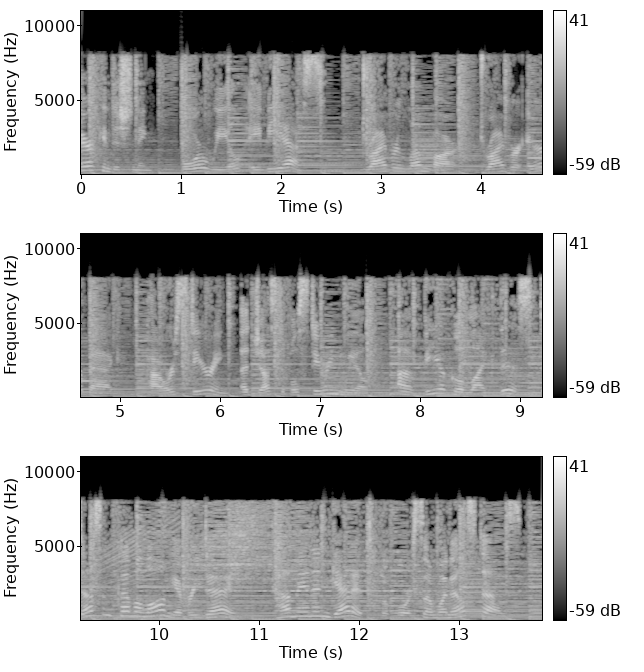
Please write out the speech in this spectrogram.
air conditioning, four-wheel ABS, driver lumbar, driver airbag, power steering, adjustable steering wheel. A vehicle like this doesn't come along every day. Come in and get it before someone else does.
